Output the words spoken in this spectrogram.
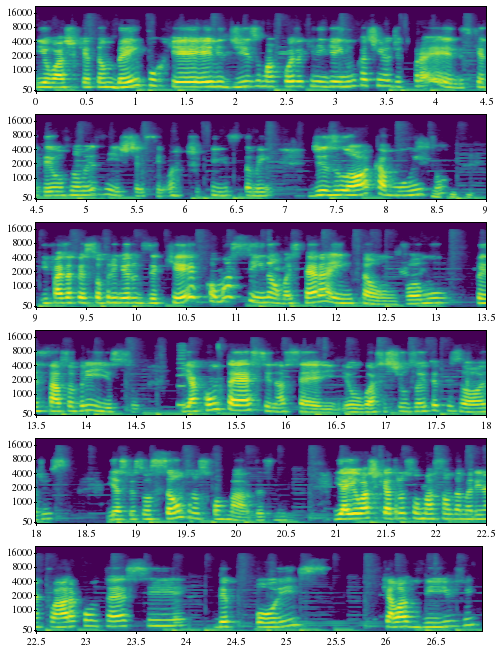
e eu acho que é também porque ele diz uma coisa que ninguém nunca tinha dito para eles, que é Deus não existe. Assim, eu acho que isso também desloca muito e faz a pessoa primeiro dizer que, como assim? Não, mas espera aí, então, vamos pensar sobre isso. E acontece na série. Eu assisti os oito episódios e as pessoas são transformadas. Né? E aí eu acho que a transformação da Marina Clara acontece depois que ela vive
